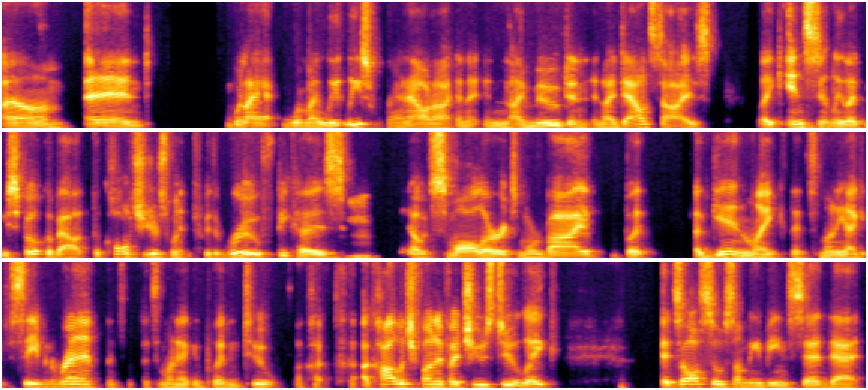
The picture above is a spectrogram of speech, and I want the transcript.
Um, and when I when my lease ran out uh, and, and I moved and, and I downsized, like instantly, like we spoke about, the culture just went through the roof because mm-hmm. you know it's smaller, it's more vibe. But again, like that's money I get to save in rent. It's, it's money I can put into a, a college fund if I choose to. Like it's also something being said that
